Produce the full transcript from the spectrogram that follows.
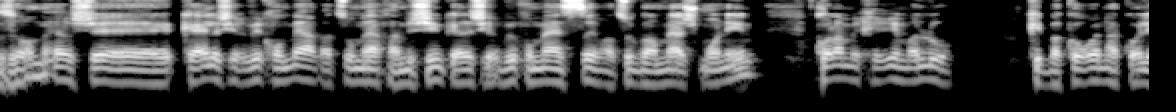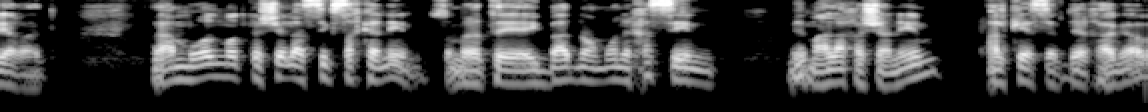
זה אומר שכאלה שהרוויחו 100 רצו 150, כאלה שהרוויחו 120 רצו כבר 180, כל המחירים עלו, כי בקורונה הכל ירד. והיה מאוד מאוד קשה להשיג שחקנים, זאת אומרת אה, איבדנו המון נכסים במהלך השנים, על כסף דרך אגב,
